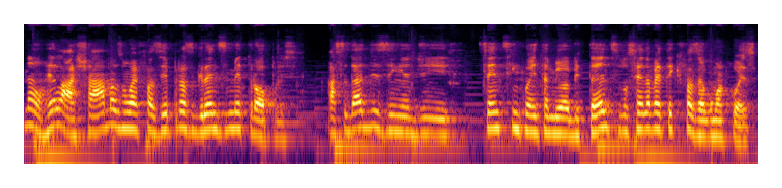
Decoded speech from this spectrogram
Não, relaxa, a Amazon vai fazer para as grandes metrópoles. A cidadezinha de 150 mil habitantes, você ainda vai ter que fazer alguma coisa.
